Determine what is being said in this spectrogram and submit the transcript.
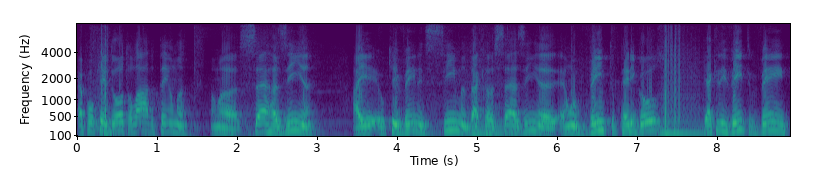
É porque do outro lado tem uma, uma serrazinha, aí o que vem em cima daquela serrazinha é um vento perigoso. E aquele vento vem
